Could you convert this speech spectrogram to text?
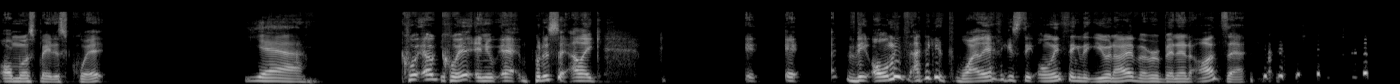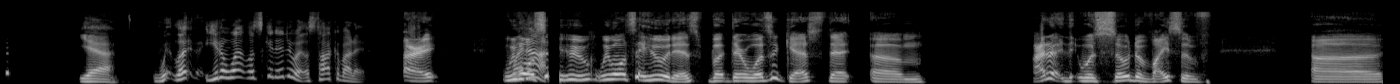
almost made us quit, Yeah. quit, uh, quit, and you uh, put us like the only I think it's Wiley. I think it's the only thing that you and I have ever been in odds at. Yeah. Wh- let- you know what? Let's get into it. Let's talk about it. All right. We Why won't not? say who. We won't say who it is, but there was a guest that um I don't it was so divisive uh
